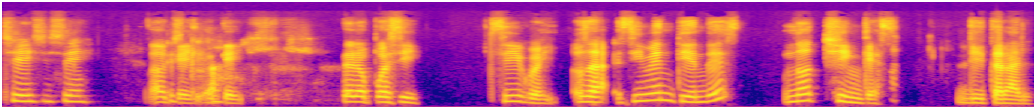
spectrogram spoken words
Sí, sí, sí. Ok, Es que, ok. Pero pues sí, sí, güey. O sea, si me entiendes, no chingues, literal.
